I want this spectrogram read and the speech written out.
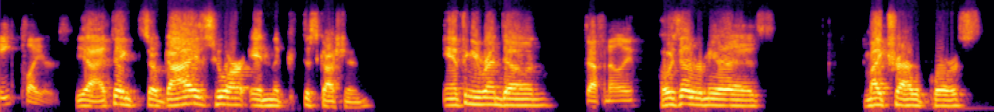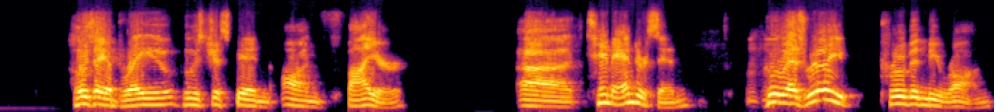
eight players. yeah, I think so. Guys who are in the discussion: Anthony Rendon, Definitely. Jose Ramirez, Mike Trout, of course, Jose Abreu, who has just been on fire, uh, Tim Anderson, Mhm. who has really proven me wrong.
